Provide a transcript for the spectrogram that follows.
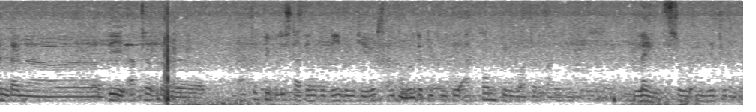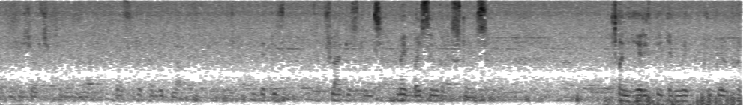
And then uh, the after the uh, after people is starting to live in here and all the people they are pumping water by lanes so in natural water research was totally black that is flat stones made by single stones. And here is they can make prepare for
